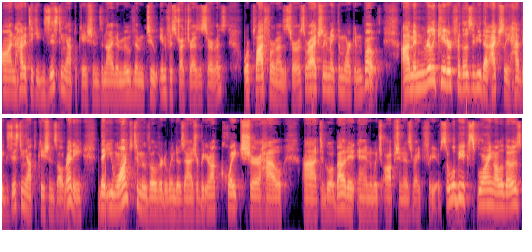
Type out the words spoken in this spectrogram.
on how to take existing applications and either move them to infrastructure as a service or platform as a service, or actually make them work in both. Um, and really catered for those of you that actually have existing applications already that you want to move over to Windows Azure, but you're not quite sure how uh, to go about it and which option is right for you. So we'll be exploring all of those.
